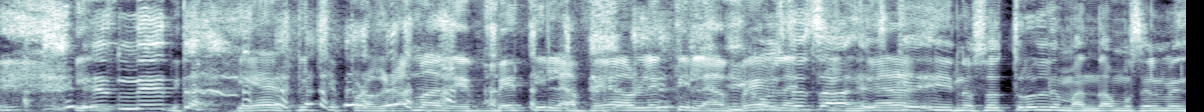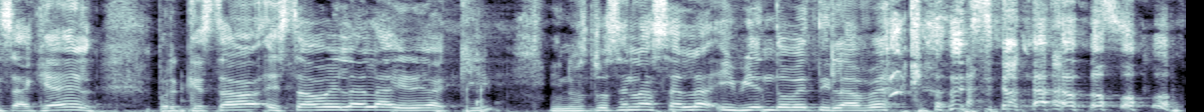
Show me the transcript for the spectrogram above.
Es neta. Y era el pinche programa de Betty la fea o Leti la Y fea. justo La estaba- es chingada. que- y nosotros le mandamos el mensaje a él, porque estaba, estaba él al aire aquí y nosotros en la sala y viendo Betty la fea acá de ese lado.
